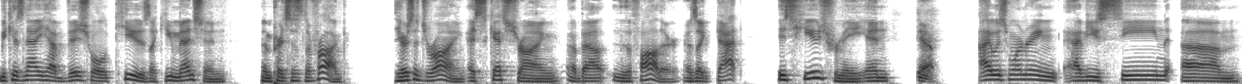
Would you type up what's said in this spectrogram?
because now you have visual cues, like you mentioned in Princess and the Frog. There's a drawing, a sketch drawing about the father. I was like, that is huge for me. And Yeah. I was wondering, have you seen um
